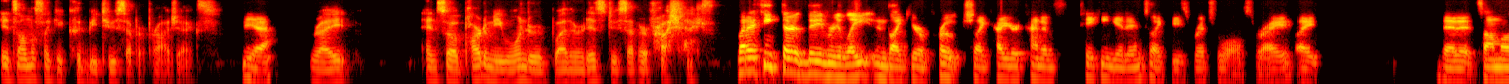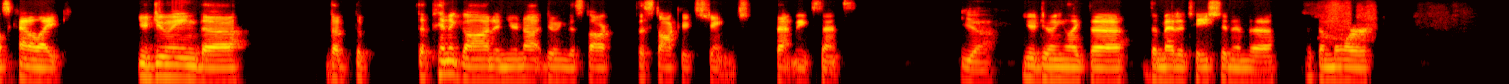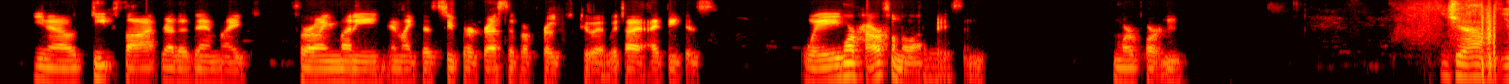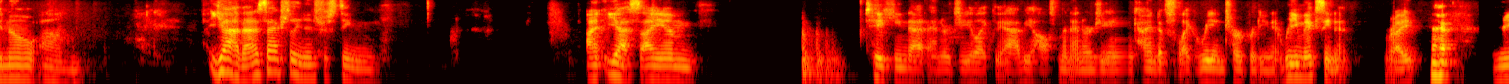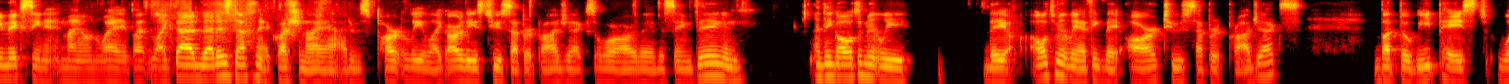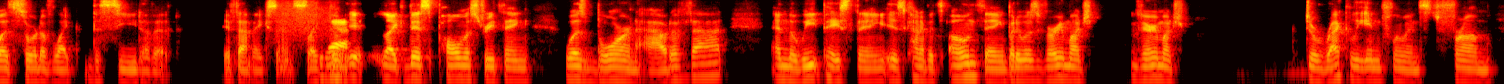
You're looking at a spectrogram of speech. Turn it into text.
it's almost like it could be two separate projects. Yeah. Right? And so part of me wondered whether it is two separate projects. But i think they're they relate in like your approach like how you're kind of taking it into like these rituals right? Like that it's almost kind of like you're doing the the the, the pentagon and you're not doing the stock the stock exchange. That makes sense. Yeah. You're doing like the the meditation and the the more you know deep thought rather than like throwing money and like the super aggressive approach to it which i i think is way more powerful in a lot of ways and more important Yeah, you know, um, yeah, that is actually an interesting. I yes, I am taking that energy, like the Abbie Hoffman energy, and kind of like reinterpreting it, remixing it, right? remixing it in my own way. But like that, that is definitely a question I had. It was partly like, are these two separate projects or are they the same thing? And I think ultimately, they ultimately, I think they are two separate projects. But the wheat paste was sort of like the seed of it, if that makes sense. Like, Yeah. the, it, like this palmistry thing was born out of that, and the wheat paste thing is kind of its own thing. But it was very much, very much directly influenced from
